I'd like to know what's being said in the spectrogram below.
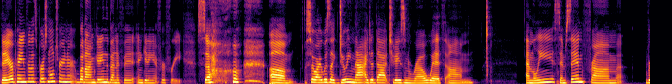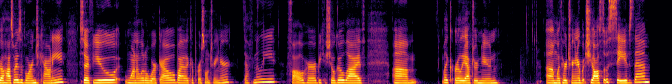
They are paying for this personal trainer, but I'm getting the benefit and getting it for free. So, um, so I was like doing that. I did that two days in a row with um, Emily Simpson from Real Housewives of Orange County. So if you want a little workout by like a personal trainer, definitely follow her because she'll go live um, like early afternoon um, with her trainer, but she also saves them.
